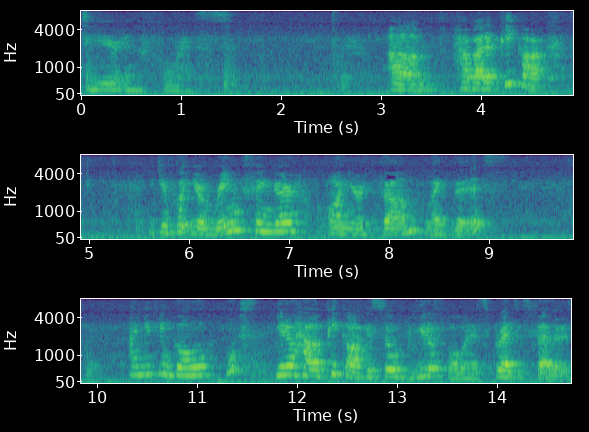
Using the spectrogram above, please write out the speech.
Deer in the forest. Um, how about a peacock? You can put your ring finger on your thumb like this. And you can go, whoops, you know how a peacock is so beautiful when it spreads its feathers.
